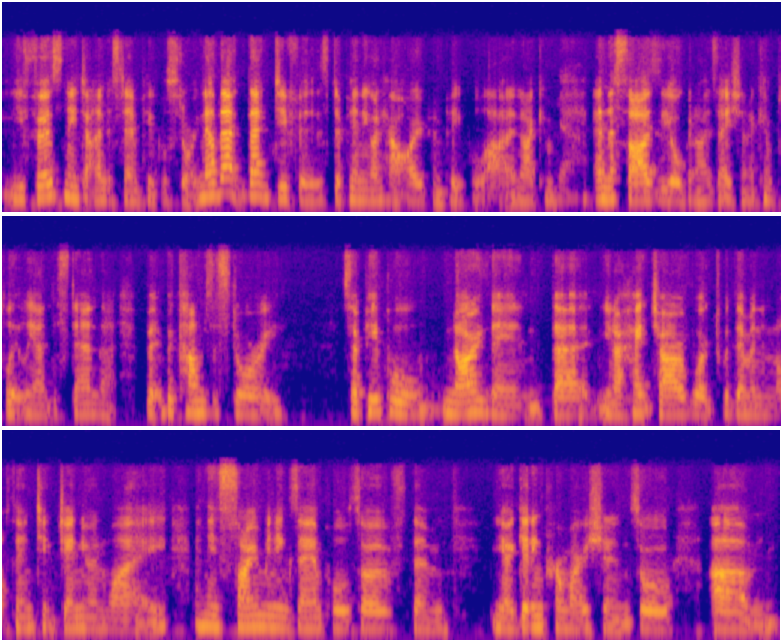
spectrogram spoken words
you first need to understand people's story. Now that that differs depending on how open people are, and I can yeah. and the size of the organization. I completely understand that, but it becomes a story so people know then that you know hr have worked with them in an authentic genuine way. And there's so many examples of them you know getting promotions or um,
